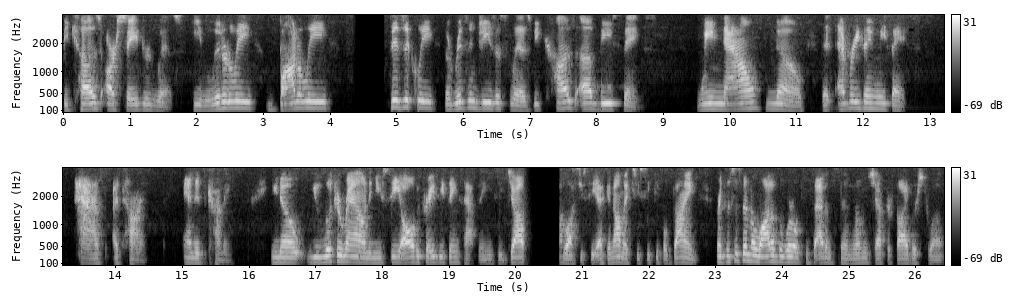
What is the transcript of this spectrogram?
because our Savior lives, He literally, bodily, physically, the risen Jesus lives because of these things. We now know that everything we face has a time and it's coming you know, you look around and you see all the crazy things happening. You see job loss, you see economics, you see people dying. Friends, this has been a lot of the world since Adam's sin, Romans chapter 5, verse 12.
